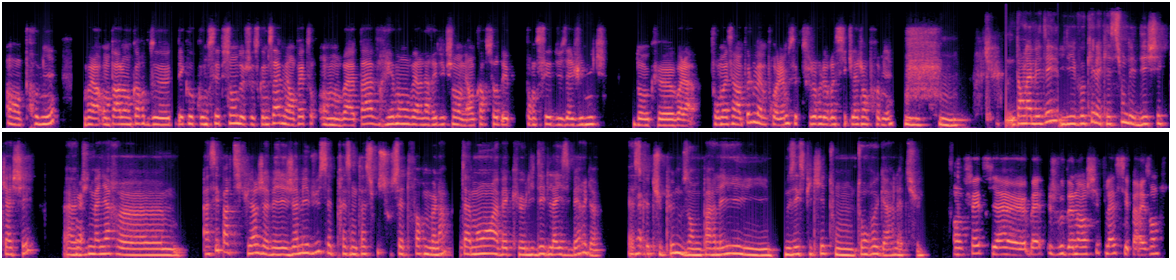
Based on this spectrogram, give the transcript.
en premier. Voilà, on parle encore de d'éco-conception, de choses comme ça, mais en fait, on ne va pas vraiment vers la réduction. On est encore sur des pensées d'usage unique. Donc voilà, pour moi c'est un peu le même problème, c'est toujours le recyclage en premier. Dans la BD, il évoquait la question des déchets cachés d'une manière assez particulière. J'avais jamais vu cette présentation sous cette forme-là, notamment avec l'idée de l'iceberg. Est-ce que tu peux nous en parler et nous expliquer ton, ton regard là-dessus? En fait, il y a, bah, je vous donne un chiffre là, c'est par exemple,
